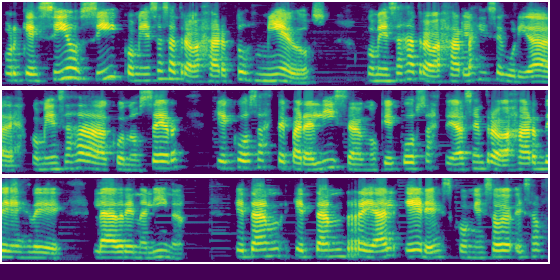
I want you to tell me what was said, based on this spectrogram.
porque sí o sí comienzas a trabajar tus miedos, comienzas a trabajar las inseguridades, comienzas a conocer qué cosas te paralizan o qué cosas te hacen trabajar desde la adrenalina qué tan, qué tan real eres con eso, esa,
